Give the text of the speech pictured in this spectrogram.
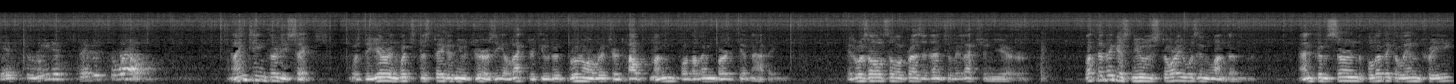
is to redistribute the wealth. 1936 was the year in which the state of New Jersey electrocuted Bruno Richard Hauptmann for the Lindbergh kidnapping. It was also a presidential election year. But the biggest news story was in London and concerned political intrigue,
